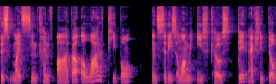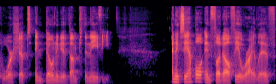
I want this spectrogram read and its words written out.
This might seem kind of odd, but a lot of people in cities along the East Coast did actually build warships and donated them to the Navy. An example in Philadelphia, where I live,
